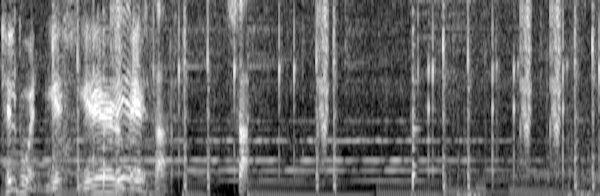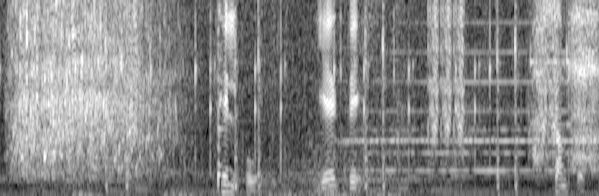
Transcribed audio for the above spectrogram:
Tilbúinn. Yes, ég er við. Þið er þar. Satt. Tilbúinn. Ég vil. Samtidig.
